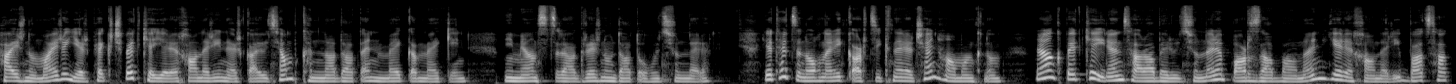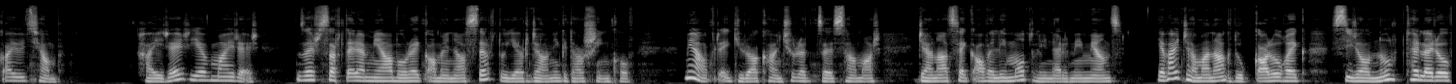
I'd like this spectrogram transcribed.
Հայրն ու մայրը երբեք չպետք է երեխաների ներկայությամբ քննադատեն մեկը մեկին, միմյանց ծրագրերն ու դատողությունները։ Եթե ծնողների կարծիքները չեն համընկնում, նրանք պետք է իրենց հարաբերությունները parzabanեն երեխաների բացակայությամբ։ Հայրեր եւ մայրեր, ձեր սրտերը միավորեք ամենասերտ ու երջանիկ դաշինքով։ Մի ապրեք յուրաքանչյուրը ձեզ համար, ջանացեք ավելի մոտ լինել միմյանց Եվ այդ ժամանակ դուք կարող եք սիրո նուրբ թելերով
